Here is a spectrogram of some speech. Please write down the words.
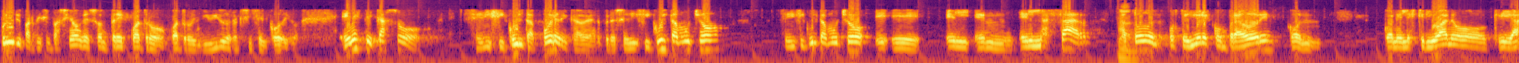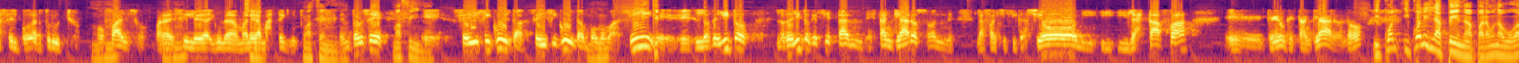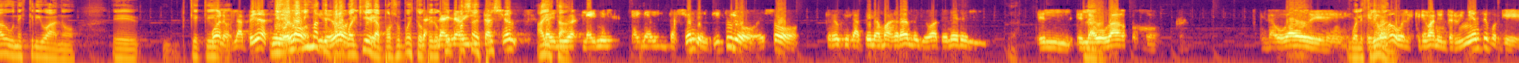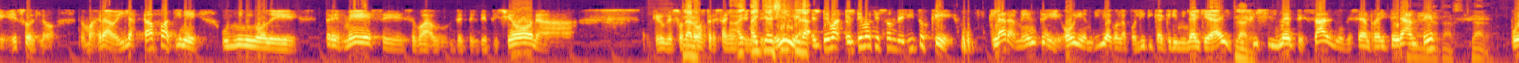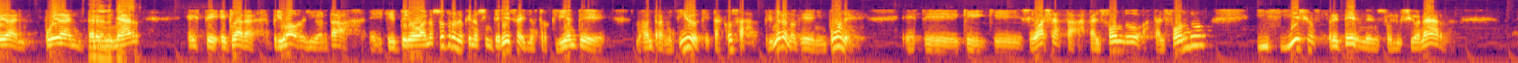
pluriparticipación que son tres, cuatro, cuatro individuos, lo exige el código. En este caso se dificulta, puede caber, pero se dificulta mucho, se dificulta mucho eh, eh, el, en, enlazar a todos los posteriores compradores con, con el escribano que hace el poder trucho o falso, para decirle de alguna manera más, técnica. Entonces, eh, se dificulta, se dificulta un poco más. Sí, eh, eh, los delitos, los delitos que sí están están claros son la falsificación y, la estafa. creo que están claros, ¿no? ¿Y cuál y cuál es la pena para un abogado o un escribano? bueno, la pena es la misma que para cualquiera, por supuesto, pero ¿qué pasa después? Ahí la, está. La, inhabilitación del título, eso creo que es la pena más grande que va a tener el, el, el abogado el abogado de o el, escribano. el escribano interviniente porque eso es lo, lo más grave. Y la estafa tiene un mínimo de tres meses va de, de prisión a creo que son dos tres años hay, que decir el tema el tema es que son delitos que claramente hoy en día con la política criminal que hay difícilmente salvo que sean reiterantes puedan puedan terminar este eh, privados de libertad este, pero a nosotros lo que nos interesa y nuestros clientes nos han transmitido es que estas cosas primero no queden impunes este, que, que se vaya hasta hasta el fondo hasta el fondo y si ellos pretenden solucionar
